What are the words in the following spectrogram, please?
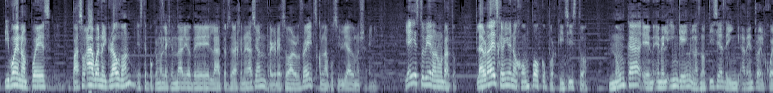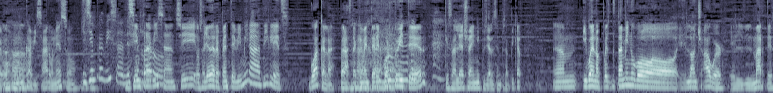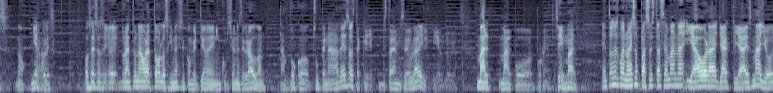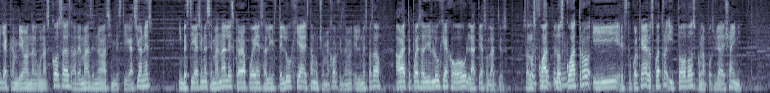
Y bueno, pues pasó. Ah, bueno, y Groudon, este Pokémon legendario de la tercera generación, regresó a los raids con la posibilidad de uno Shiny. Y ahí estuvieron un rato. La verdad es que a mí me enojó un poco porque, insisto, nunca en, en el in-game, en las noticias de in- adentro del juego, Ajá. nunca avisaron eso. Y siempre avisan. Y es siempre raro. avisan, sí. O sea, yo de repente vi, mira, Diglets, guácala. Pero hasta que me enteré por Twitter que salía Shiny, pues ya les empecé a picar. Um, y bueno, pues también hubo eh, Lunch Hour el martes, no, miércoles. O sea, eso, sí, eh, durante una hora todos los gimnasios se convirtieron en incursiones de Groudon. Tampoco supe nada de eso hasta que estaba en mi celular y, y lo vio. Mal, mal por, por Sí, ¿no? mal. Entonces, bueno, eso pasó esta semana y ahora, ya que ya es mayo, ya cambiaron algunas cosas, además de nuevas investigaciones. Investigaciones semanales que ahora pueden salirte Lugia, está mucho mejor que el, mes pasado. Ahora te puede salir Lugia, ho Latias o Latios. O sea, los, cua- los cuatro y esto, cualquiera de los cuatro y todos con la posibilidad de Shiny.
